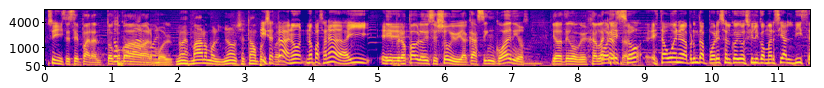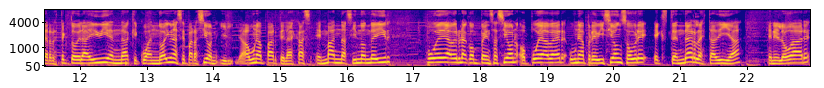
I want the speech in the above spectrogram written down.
Sí. Se separan, toco, Toco mármol. mármol. No es mármol, no nos estamos por Y ya separar. está, no, no pasa nada. Ahí. Y, eh, pero Pablo dice, yo viví acá cinco años y ahora tengo que dejar la por casa. eso, está buena la pregunta, por eso el Código Civil y Comercial dice respecto de la vivienda que cuando hay una separación y a una parte la dejas en banda sin dónde ir, puede haber una compensación o puede haber una previsión sobre extender la estadía en el hogar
